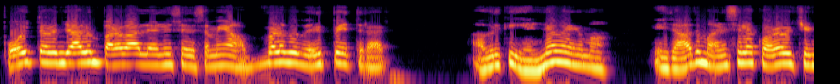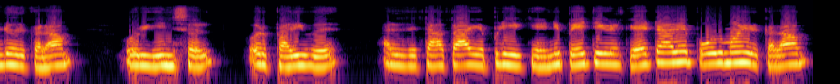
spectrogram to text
போய் தொலைஞ்சாலும் பரவாயில்லன்னு சில சமயம் அவ்வளவு வெறுப்பேத்துறார். அவருக்கு என்ன வேணுமா? ஏதாவது மனசுல குறை வச்சுட்டு இருக்கலாம். ஒரு இன்சொல் ஒரு பரிவு அல்லது தாத்தா எப்படி இருக்கேன்னு? பேத்திகள் கேட்டாலே போதுமா இருக்கலாம்.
